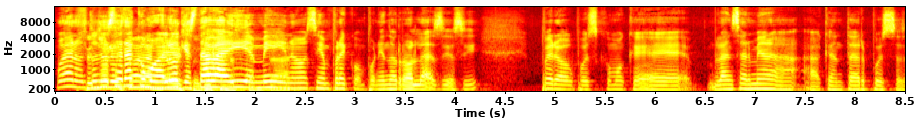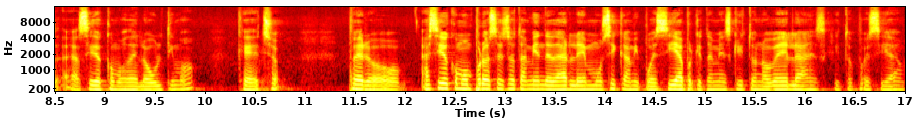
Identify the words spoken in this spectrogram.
bueno, entonces Señores, era como algo que eso, estaba ahí en mí. ¿no? Siempre componiendo rolas y así. Pero pues como que lanzarme a, a cantar pues ha, ha sido como de lo último que he hecho. Pero ha sido como un proceso también de darle música a mi poesía, porque también he escrito novela, he escrito poesía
